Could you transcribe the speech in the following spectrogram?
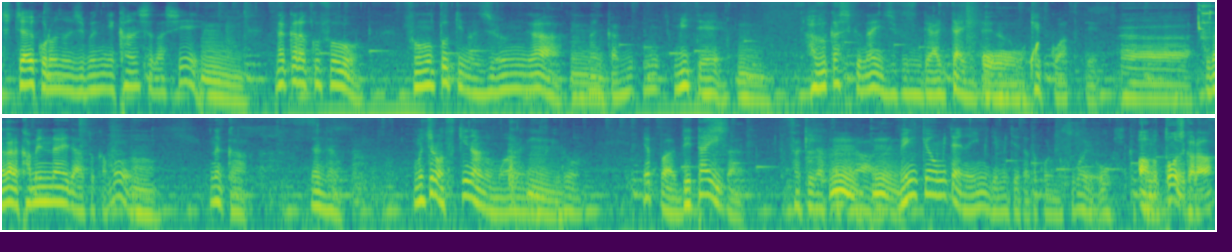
ちっちゃい頃の自分に感謝だし、うん。だからこそその時の自分がうん。なんかみ見てうん。恥ずかしくない自分でありたいみたいなのも結構あって。だから「仮面ライダー」とかも、うん。なんかなんだろう。もちろん好きなのもあるんですけど、やっぱ出たいが先だったから、うんうん。勉強みたいな意味で見てたところもすごい大きくてあもう当時から？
